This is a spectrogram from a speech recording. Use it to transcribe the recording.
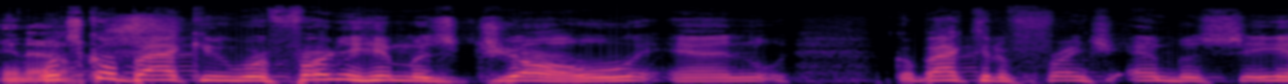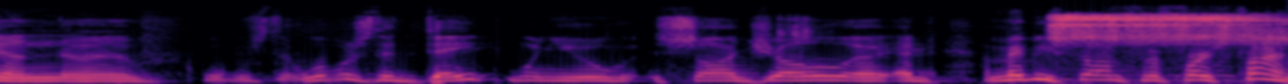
You know. Let's go back. You refer to him as Joe, and go back to the French embassy. And uh, what was the, what was the date when you saw Joe? Uh, and maybe saw him for the first time.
